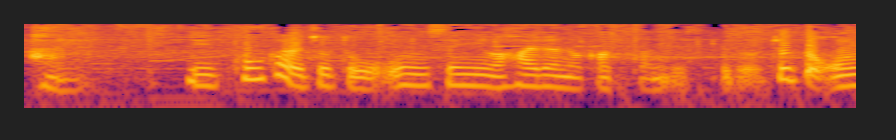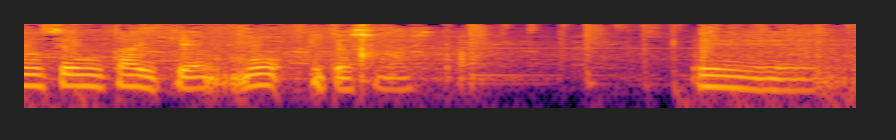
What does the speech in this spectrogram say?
はい。で、今回はちょっと温泉には入らなかったんですけど、ちょっと温泉体験もいたしました。えー、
